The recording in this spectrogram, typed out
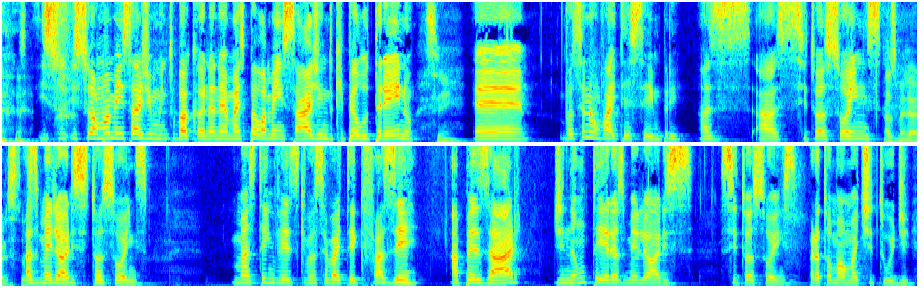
isso, isso é uma mensagem muito bacana, né? Mais pela mensagem do que pelo treino. Sim. É, você não vai ter sempre as, as situações, As melhores situações. as melhores situações. Mas tem vezes que você vai ter que fazer, apesar de não ter as melhores situações para tomar uma atitude.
